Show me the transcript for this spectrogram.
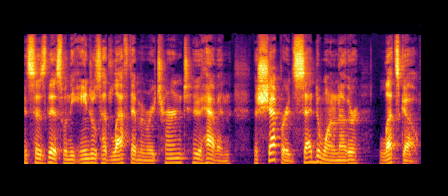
it says this When the angels had left them and returned to heaven, the shepherds said to one another, Let's go.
